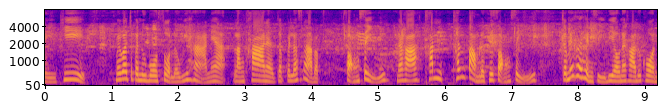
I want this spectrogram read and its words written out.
ยที่ไม่ว่าจะเป็นอุโบสถหรือวิหารเนี่ยหลังคาเนี่ยจะเป็นลักษณะแบบสองสีนะคะขั้นขั้นต่ำเลยคือสองสี จะไม่เคยเห็นสีเดียวนะคะทุกคน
